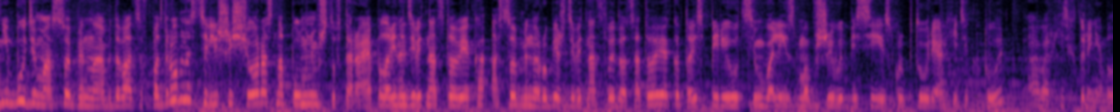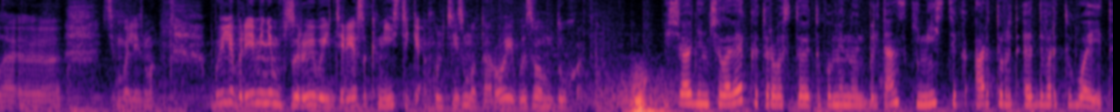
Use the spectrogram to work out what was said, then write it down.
Не будем особенно вдаваться в подробности, лишь еще раз напомним, что вторая половина 19 века, особенно рубеж 19 и 20 века, то есть период символизма в живописи, скульптуре, архитектуре, а в архитектуре не было э, символизма, были временем взрыва интереса к мистике, оккультизму, таро и вызовам духов. Еще один человек, которого стоит упомянуть, британский мистик Артур Эдвард Уэйт,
